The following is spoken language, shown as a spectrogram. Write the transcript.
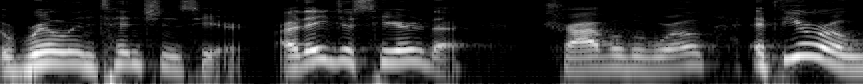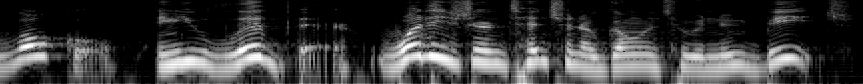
real intentions here? Are they just here to travel the world. If you're a local and you live there, what is your intention of going to a nude beach?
